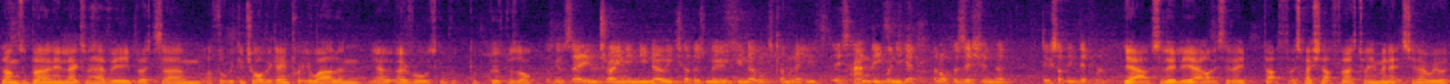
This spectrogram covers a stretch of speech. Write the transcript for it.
lungs were burning, legs were heavy, but um, I thought we controlled the game pretty well, and you know, overall it was a good, good, good result. I was going to say, in training, you know each other's moves, you know what's coming at you. It's handy when you get an opposition that do something different. Yeah, absolutely. Yeah, like I said, they, that, especially that first 20 minutes, you know, we were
